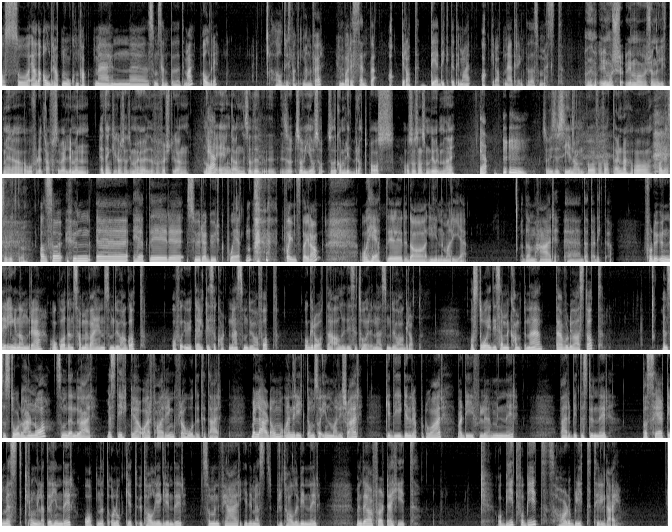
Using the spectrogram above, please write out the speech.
Og så Jeg hadde aldri hatt noen kontakt med hun eh, som sendte det til meg. Aldri. Jeg hadde aldri snakket med henne før. Hun bare sendte akkurat det diktet til meg akkurat når jeg trengte det som mest. Vi må, vi må skjønne litt mer av hvorfor det traff så veldig, men jeg tenker kanskje at vi må høre det for første gang nå Ja. med en gang, så det, så, så, vi også, så det kommer litt brått på oss, også sånn som det gjorde med deg. Ja. Så hvis du sier navn på forfatteren da, og, og leser diktet Altså, hun eh, heter eh, Suragurkpoeten på Instagram. Og heter da Line Marie. Den her eh, Dette er diktet. For du unner ingen andre å gå den samme veien som du har gått, og få utdelt disse kortene som du har fått, og gråte alle disse tårene som du har grått. Å stå i de samme kampene der hvor du har stått, men så står du her nå som den du er, med styrke og erfaring fra hode til tær, med lærdom og en rikdom så innmari svær, gedigen repertoar, verdifulle minner, værbitte stunder, passert de mest kronglete hinder, åpnet og lukket utallige grinder, som en fjær i de mest brutale vinder, men det har ført deg hit. Og bit for bit så har du blitt til deg.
